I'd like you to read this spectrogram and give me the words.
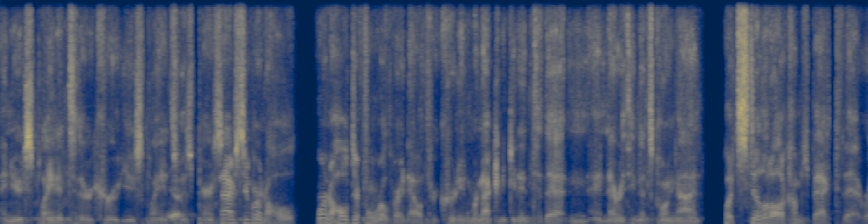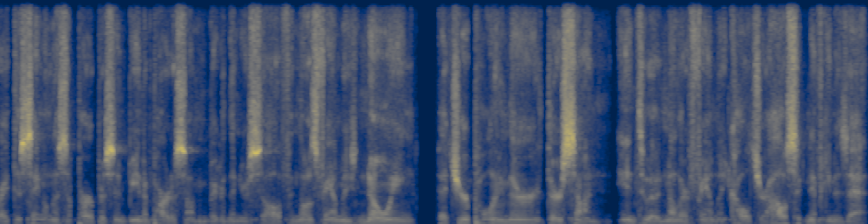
and you explain it to the recruit, you explain it yeah. to his parents. obviously, we're in a whole we're in a whole different world right now with recruiting. We're not going to get into that and, and everything that's going on. But still, it all comes back to that, right? The singleness of purpose and being a part of something bigger than yourself, and those families knowing that you're pulling their their son into another family culture. How significant is that?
